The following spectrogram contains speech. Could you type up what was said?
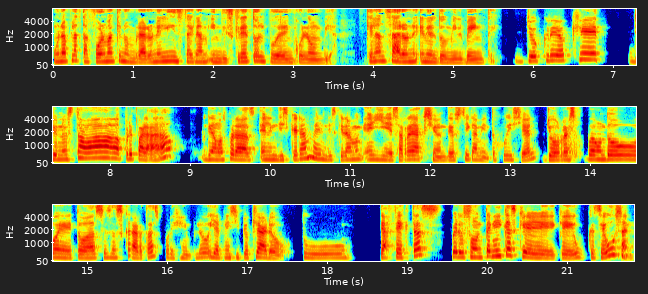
una plataforma que nombraron el Instagram indiscreto del poder en Colombia, que lanzaron en el 2020. Yo creo que yo no estaba preparada digamos, para el Indisqueram, el y esa redacción de hostigamiento judicial, yo respondo eh, todas esas cartas, por ejemplo, y al principio, claro, tú te afectas, pero son técnicas que, que, que se usan,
